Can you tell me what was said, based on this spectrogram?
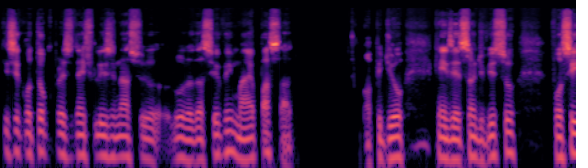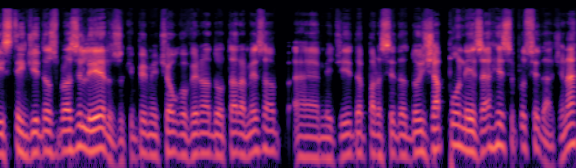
que se contou com o presidente Luiz Inácio Lula da Silva em maio passado. Ela pediu que a isenção de visto fosse estendida aos brasileiros, o que permitiu ao governo adotar a mesma é, medida para cidadãos japoneses, é a reciprocidade, né?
